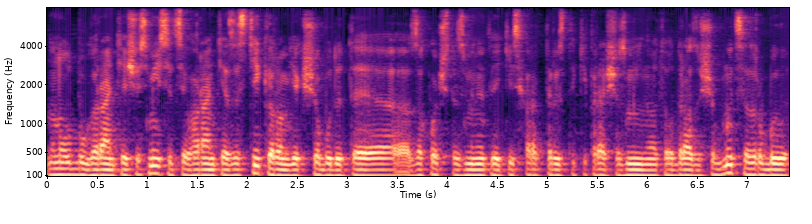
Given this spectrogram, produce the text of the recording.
На ноутбук гарантія 6 місяців, гарантія за стікером. Якщо будете е, захочете змінити якісь характеристики, краще змінювати одразу, щоб ми це зробили.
